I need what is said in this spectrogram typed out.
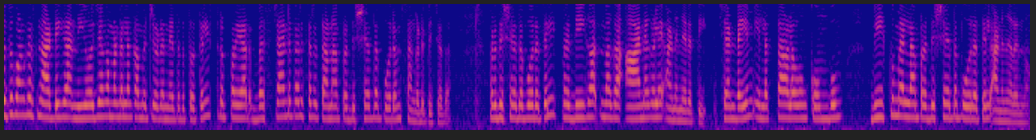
യൂത്ത് കോൺഗ്രസ് നാട്ടിക നിയോജക മണ്ഡലം കമ്മിറ്റിയുടെ നേതൃത്വത്തിൽ തൃപ്രയാർ ബസ് സ്റ്റാൻഡ് പരിസരത്താണ് പ്രതിഷേധ പൂരം സംഘടിപ്പിച്ചത്. പ്രതിഷേധ പൂരത്തിൽ പ്രതീകാത്മക ആനകളെ അണിനിരത്തി. ചെണ്ടയും ഇലത്താളവും കൊമ്പും വീക്കുമെല്ലാം പ്രതിഷേധ പൂരത്തിൽ അണിനിറന്നു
